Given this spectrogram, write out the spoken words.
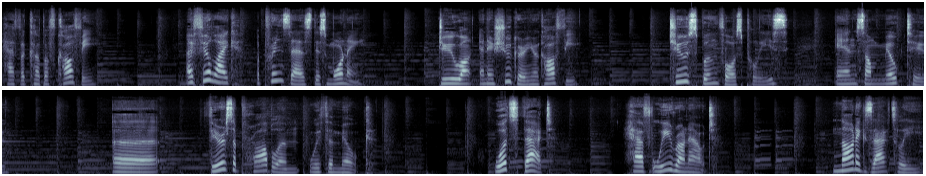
have a cup of coffee. I feel like a princess this morning. Do you want any sugar in your coffee? Two spoonfuls, please and some milk too. Uh, there's a problem with the milk. What's that? Have we run out? Not exactly.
